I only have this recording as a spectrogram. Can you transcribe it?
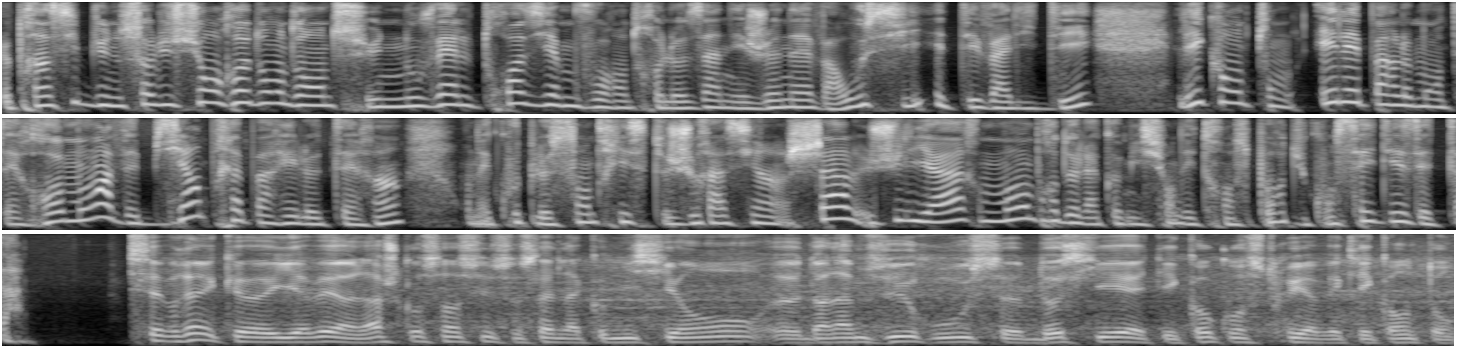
Le principe d'une solution redondante, une nouvelle troisième voie entre Lausanne et Genève a aussi été validé. Les cantons et les parlementaires romans avaient bien préparé le terrain. On écoute le centriste jurassien Charles Julliard, membre de la commission des transports du Conseil des États. C'est vrai qu'il y avait un large consensus au sein de la commission euh, dans la mesure où ce dossier a été co-construit avec les cantons.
